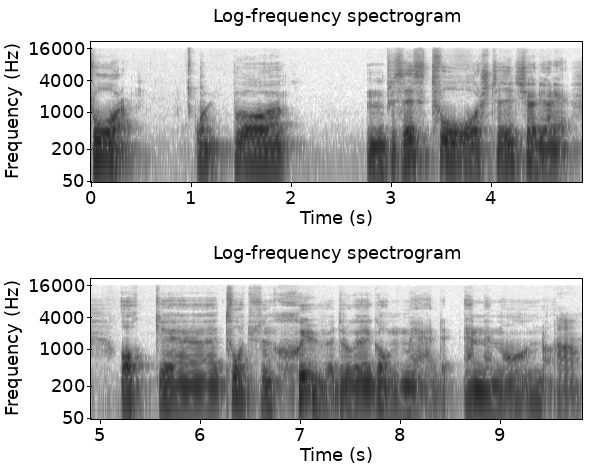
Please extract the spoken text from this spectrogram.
Två år. Och på mm, precis två års tid körde jag det. Och eh, 2007 drog jag igång med MMA då. Ja.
